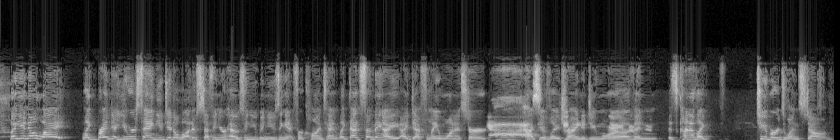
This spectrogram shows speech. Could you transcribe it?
but you know what? Like Brenda, you were saying you did a lot of stuff in your house and you've been using it for content. Like that's something I, I definitely want to start Yeah. actively trying to do more Yeah, of. And it's kind of like two birds, one stone.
